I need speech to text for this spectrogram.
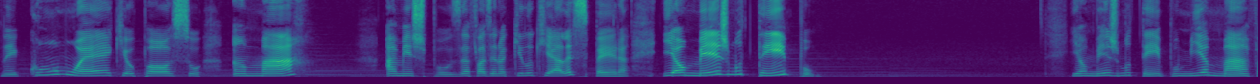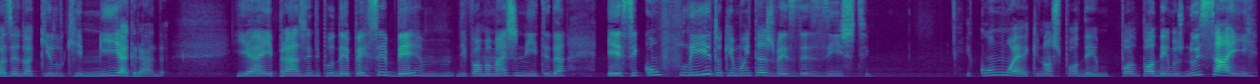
né? Como é que eu posso amar a minha esposa fazendo aquilo que ela espera e ao mesmo tempo e ao mesmo tempo me amar fazendo aquilo que me agrada. E aí, para a gente poder perceber de forma mais nítida esse conflito que muitas vezes existe. E como é que nós podemos, podemos nos sair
